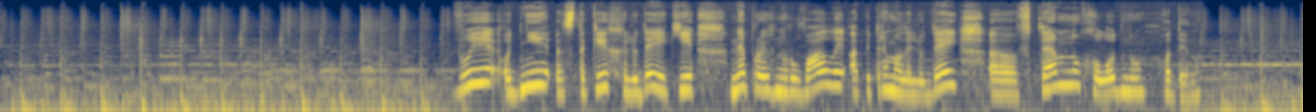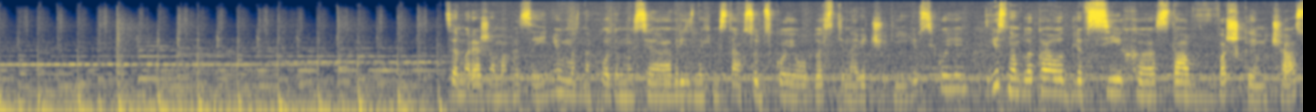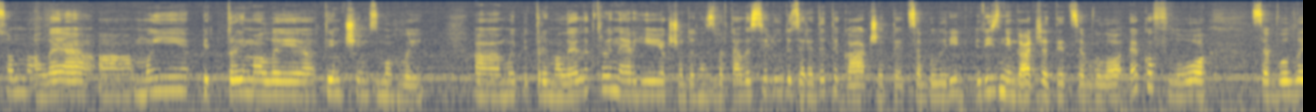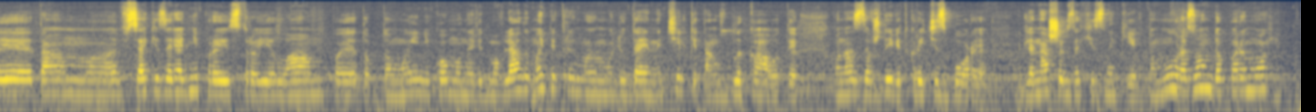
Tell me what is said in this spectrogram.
Ви одні з таких людей, які не проігнорували, а підтримали людей е, в темну холодну годину. Це мережа магазинів. Ми знаходимося в різних містах Сумської області, навіть Чернігівської. Звісно, блекаут для всіх е, став важким часом, але ми підтримали тим, чим змогли. Ми підтримали електроенергію, якщо до нас зверталися люди, зарядити гаджети. Це були різні гаджети, це було екофло, це були там е, всякі зарядні пристрої, лампи. Тобто ми нікому не відмовляли. Ми підтримуємо людей не тільки там в блекаути. У нас завжди відкриті збори для наших захисників. Тому разом до перемоги.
